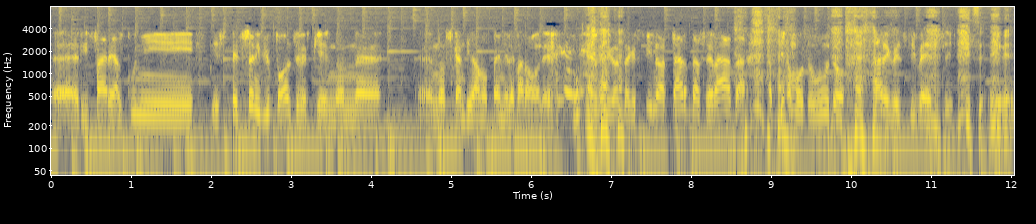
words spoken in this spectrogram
eh, rifare alcune ispezioni più volte perché non... Eh, eh, non scandivamo bene le parole. Mi ricordo che fino a tarda serata abbiamo dovuto fare questi pezzi. Eh,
